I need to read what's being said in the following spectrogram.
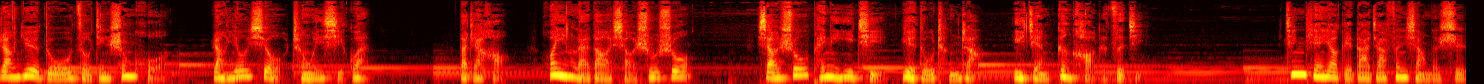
让阅读走进生活，让优秀成为习惯。大家好，欢迎来到小叔说，小叔陪你一起阅读成长，遇见更好的自己。今天要给大家分享的是，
